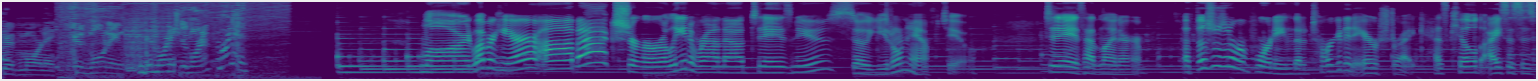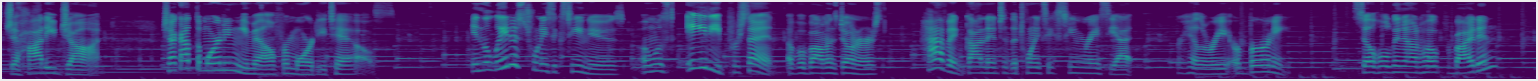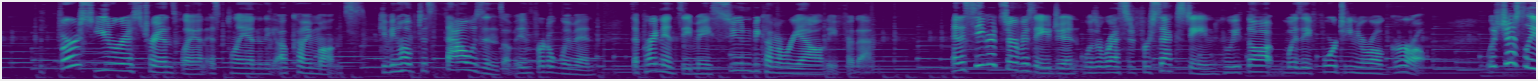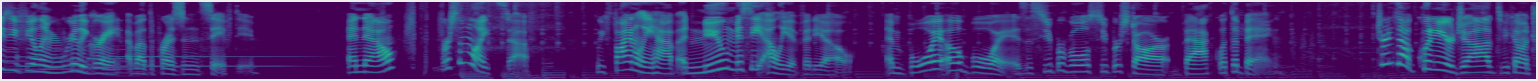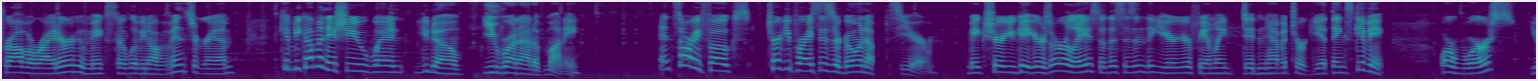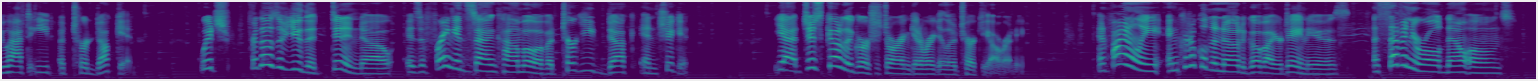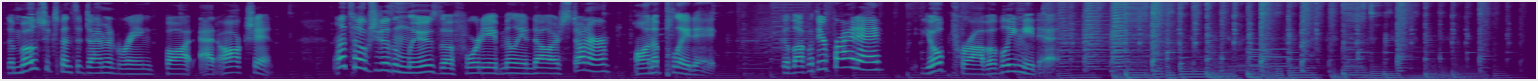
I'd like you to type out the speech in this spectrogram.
Good morning. Good morning. Good morning. Good morning. Good Morning. Lauren Weber here, uh, back early to round out today's news so you don't have to. Today's headliner Officials are reporting that a targeted airstrike has killed ISIS's Jihadi John. Check out the morning email for more details. In the latest 2016 news, almost 80% of Obama's donors haven't gotten into the 2016 race yet for Hillary or Bernie. Still holding out hope for Biden? The first uterus transplant is planned in the upcoming months, giving hope to thousands of infertile women that pregnancy may soon become a reality for them. And a Secret Service agent was arrested for sexting who he thought was a 14 year old girl, which just leaves you feeling really great about the president's safety. And now, for some light stuff. We finally have a new Missy Elliott video. And boy, oh boy, is the Super Bowl superstar back with a bang. Turns out quitting your job to become a travel writer who makes their living off of Instagram can become an issue when, you know, you run out of money. And sorry, folks, turkey prices are going up this year. Make sure you get yours early so this isn't the year your family didn't have a turkey at Thanksgiving. Or worse, you have to eat a turducken. Which, for those of you that didn't know, is a Frankenstein combo of a turkey, duck, and chicken. Yeah, just go to the grocery store and get a regular turkey already. And finally, and critical to know to go about your day news, a seven year old now owns the most expensive diamond ring bought at auction. Let's hope she doesn't lose the $48 million stunner on a playdate. Good luck with your Friday. You'll probably need it.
